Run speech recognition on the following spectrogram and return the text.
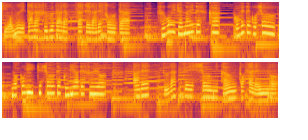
気を抜いたらすぐ堕落させられそうだ。すごいじゃないですか。これで5勝、残り1勝でクリアですよ。あれ、ルラって一勝にカウントされんの？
